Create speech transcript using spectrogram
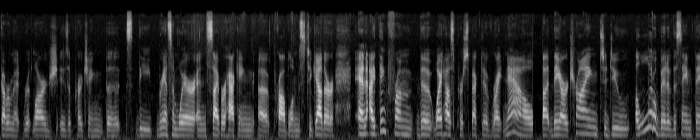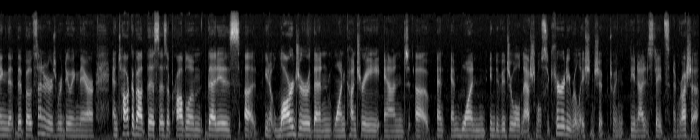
government writ large is approaching the the ransomware and cyber hacking uh, problems together. And I think from the White House perspective right now, uh, they are trying to do a little bit of the same thing that, that both senators were doing there and talk about this as a problem that is, uh, you know, larger than one country and, uh, and, and one individual national security relationship between the United States and Russia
